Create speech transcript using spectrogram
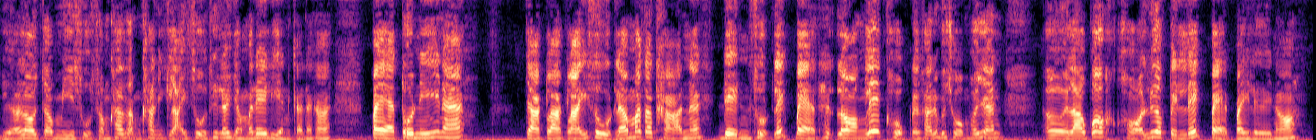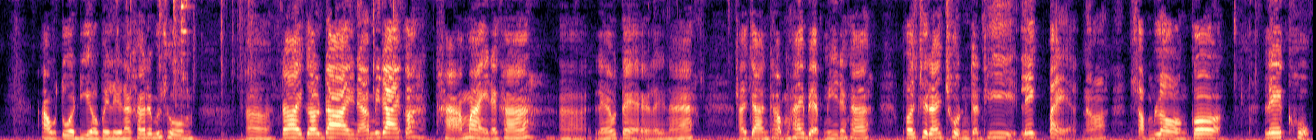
เดี๋ยวเราจะมีสูตรสำคัญสำคัญอีกหลายสูตรที่เรายังไม่ได้เรียนกันนะคะแปดตัวนี้นะ จากหลากหลายสูตรแล้วมาตรฐานนะ เด่นสุดเลขแปดรองเลขหกนะคะท่านผู้ชม เพราะฉะนั้นเออเราก็ขอเลือกเป็นเลขแปดไปเลยเนาะ เอาตัวเดียวไปเลยนะคะท่านผู้ชมได้ก็ได้นะ ไม่ได้ก็หาใหม่นะคะแล้วแต่อะไรนะ อาจารย์ทำให้แบบนี้นะคะ เพราะฉะนั้นชนกันที่เลขแปดเนาะสำรองก็เลขหก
